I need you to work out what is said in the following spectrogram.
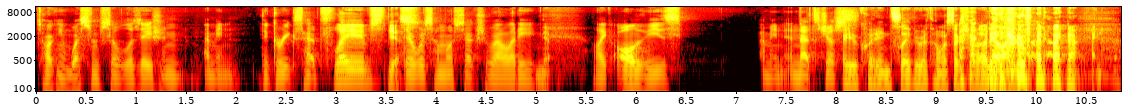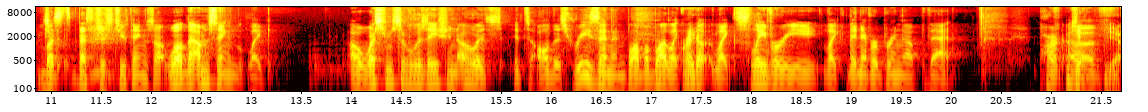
talking western civilization i mean the greeks had slaves. Yes. there was homosexuality. Yep. like all of these i mean and that's just are you equating slavery with homosexuality No, I'm not. I know, I know, but that's just two things. Well, I'm saying like, oh, Western civilization. Oh, it's it's all this reason and blah blah blah. Like we don't like slavery. Like they never bring up that part Yeah, of yeah.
